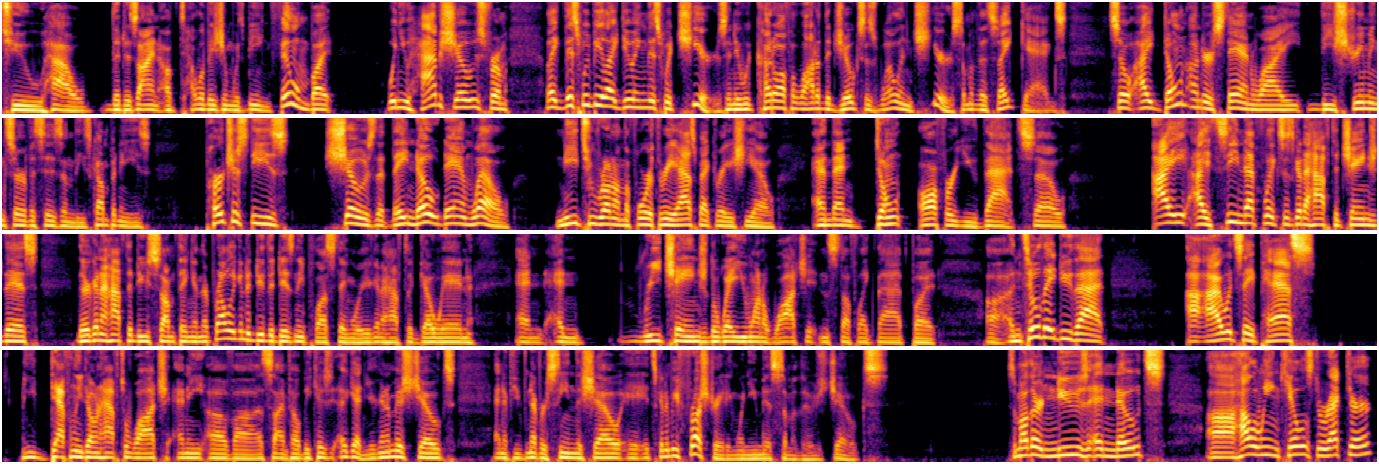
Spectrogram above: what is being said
to how the design of television was being filmed, but when you have shows from like this would be like doing this with Cheers, and it would cut off a lot of the jokes as well in Cheers, some of the sight gags. So I don't understand why these streaming services and these companies purchase these shows that they know damn well need to run on the 4 3 aspect ratio and then don't offer you that. So I I see Netflix is going to have to change this. They're going to have to do something, and they're probably going to do the Disney Plus thing where you're going to have to go in and and rechange the way you want to watch it and stuff like that. But uh, until they do that, I, I would say pass. You definitely don't have to watch any of uh, Seinfeld because again, you're going to miss jokes, and if you've never seen the show, it's going to be frustrating when you miss some of those jokes. Some other news and notes: uh, Halloween Kills director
